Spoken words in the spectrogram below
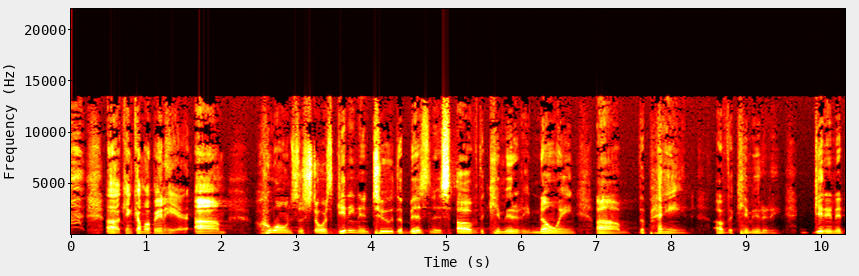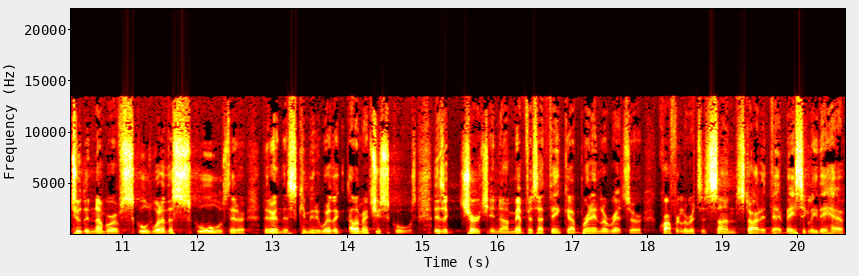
uh, can come up in here? Um, who owns the stores? Getting into the business of the community, knowing um, the pain of the community. Getting into the number of schools. What are the schools that are that are in this community? What are the elementary schools? There's a church in uh, Memphis. I think uh, Brennan Loritts or Crawford Loritts's son started that. Basically, they have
